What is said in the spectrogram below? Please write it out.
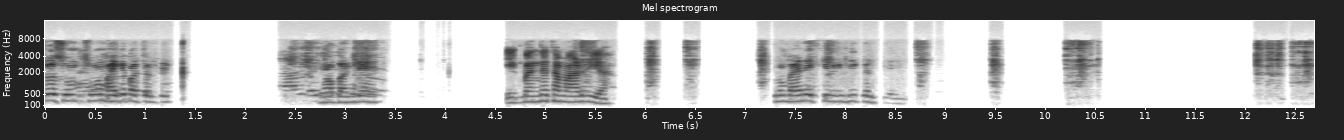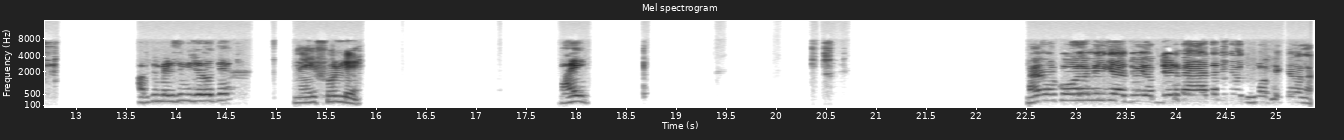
चलो सुम सुमन भाई के पास चलते वहाँ बंदे हैं एक बंदे था मार दिया सुमन भाई ने एक किल कर दिया आपको मेडिसिन की ज़रूरत है? नहीं फुल है। भाई। भाई मेरे को वाला मिल गया जो अपडेट में आया था नहीं जो धुआँ फेंकने वाला।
